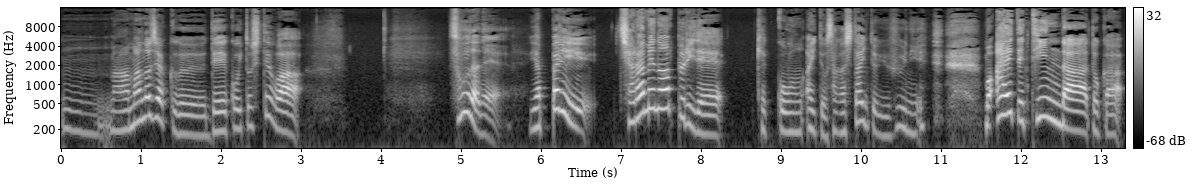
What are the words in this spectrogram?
うん、まあ、天の弱デーコイとしては、そうだね。やっぱり、チャラめのアプリで結婚相手を探したいというふうに もうあえて Tinder とか、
